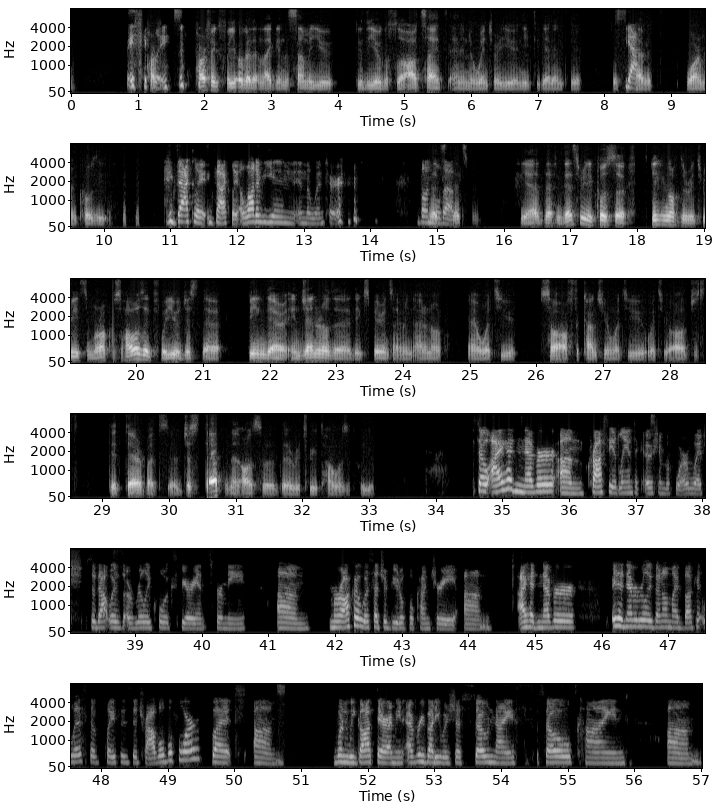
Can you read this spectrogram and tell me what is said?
Basically. Perfect. Perfect for yoga then. Like in the summer you do the yoga flow outside, and in the winter you need to get into just yeah. have it warm and cozy. exactly, exactly. A lot of yin in the winter, bundled that's, up. That's, yeah, definitely. That's really cool. So, speaking of the retreats in Morocco, so how was it for you? Just uh, being there in general, the the experience. I mean, I don't know uh, what you saw of the country and what you what you all just did there, but uh, just that, and then also the retreat. How was it for you? So I had never um, crossed the Atlantic Ocean before, which so that was a really cool experience for me. Um, Morocco was such a beautiful country. Um, I had never, it had never really been on my bucket list of places to travel before, but um, when we got there, I mean, everybody was just so nice, so kind. Um,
